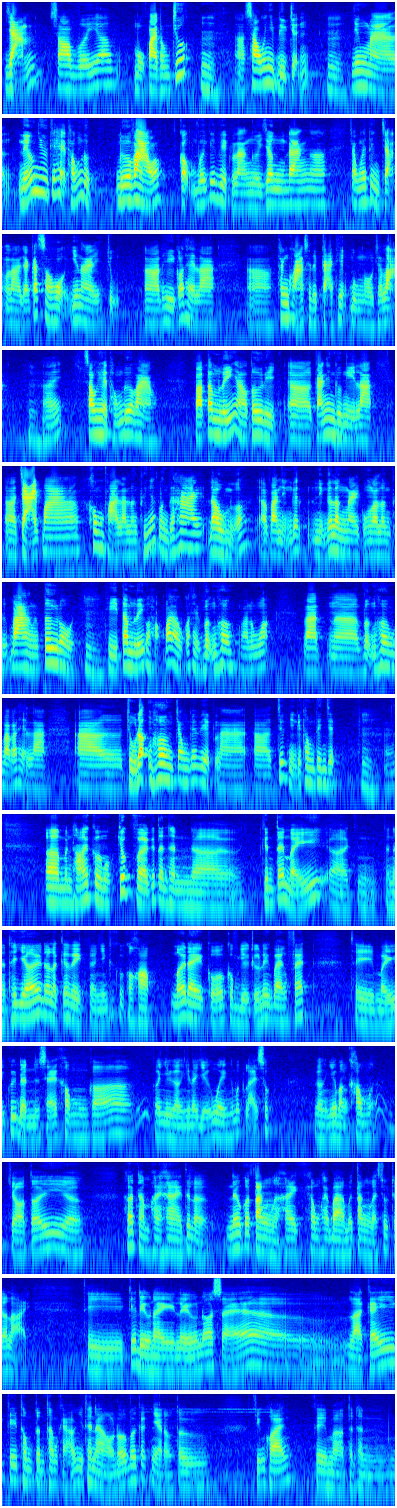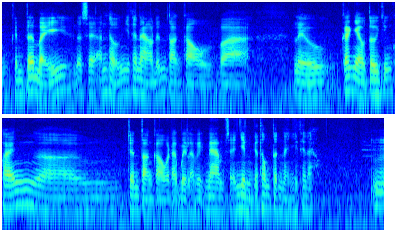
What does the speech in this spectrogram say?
giảm so với uh, một vài tuần trước ừ. uh, sau cái nhịp điều chỉnh ừ. nhưng mà nếu như cái hệ thống được đưa vào cộng với cái việc là người dân đang uh, trong cái tình trạng là giãn cách xã hội như này chủ, à, thì có thể là à, thanh khoản sẽ được cải thiện bùng nổ trở lại ừ. đấy sau khi hệ thống đưa vào và tâm lý nhà đầu tư thì à, cá nhân cường nghĩ là à, trải qua không phải là lần thứ nhất lần thứ hai đầu nữa à, và những cái những cái lần này cũng là lần thứ ba lần thứ tư rồi ừ. thì tâm lý của họ bắt đầu có thể vững hơn và đúng không ạ và à, vững hơn và có thể là à, chủ động hơn trong cái việc là à, trước những cái thông tin dịch. Ừ. À, mình hỏi cường một chút về cái tình hình uh, kinh tế Mỹ, uh, tình hình thế giới đó là cái việc là những cái cuộc họp mới đây của cục dự trữ liên bang Fed thì Mỹ quyết định sẽ không có coi như gần như là giữ nguyên cái mức lãi suất gần như bằng không cho tới hết năm 22 tức là nếu có tăng là 2023 mới tăng lãi suất trở lại thì cái điều này liệu nó sẽ là cái cái thông tin tham khảo như thế nào đối với các nhà đầu tư chứng khoán khi mà tình hình kinh tế Mỹ nó sẽ ảnh hưởng như thế nào đến toàn cầu và liệu các nhà đầu tư chứng khoán uh, trên toàn cầu và đặc biệt là Việt Nam sẽ nhìn cái thông tin này như thế nào? Ừ.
